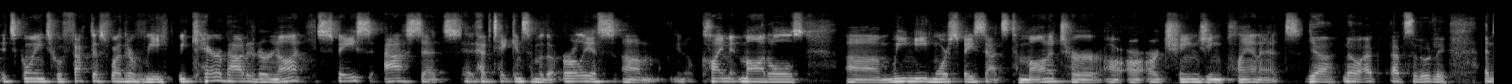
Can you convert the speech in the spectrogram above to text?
it's going to affect us whether we we care about it or not. Space assets have taken some of the earliest, um, you know, climate models um, we need more space sats to monitor our, our, our changing planet. Yeah, no, ab- absolutely. And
